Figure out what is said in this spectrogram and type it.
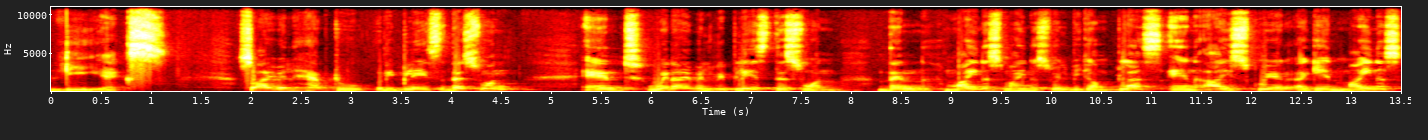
dx. So I will have to replace this one and when I will replace this one then minus minus will become plus and i square again minus.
